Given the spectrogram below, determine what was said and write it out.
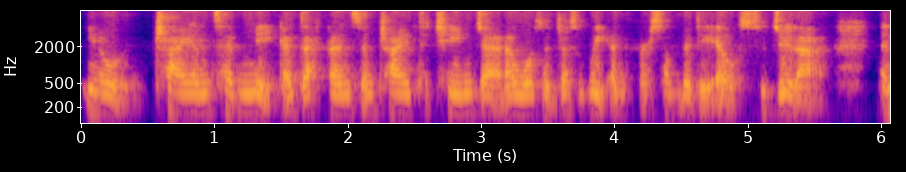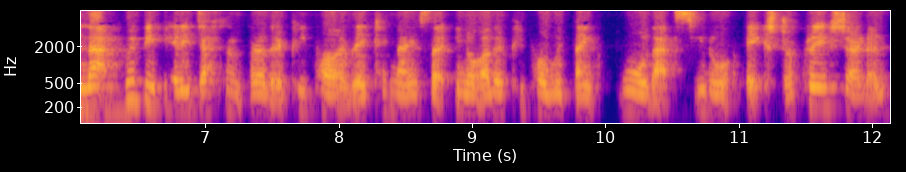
you know, trying to make a difference and trying to change it. And I wasn't just waiting for somebody else to do that. And that mm-hmm. would be very different for other people. I recognize that, you know, other people would think, whoa, that's, you know, extra pressure. And,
